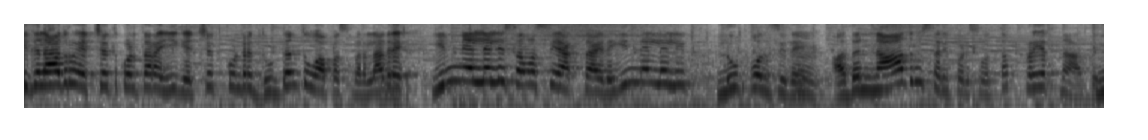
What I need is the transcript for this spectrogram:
ಈಗಲಾದ್ರೂ ಎಚ್ಚೆತ್ಕೊಳ್ತಾರ? ಈಗ ಎಚ್ಚೆತ್ಕೊಂಡ್ರೆ ದುಡ್ಡಂತೂ ವಾಪಸ್ ಬರಲ್ಲ. ಆದ್ರೆ ಇನ್ನೆಲ್ಲೆಲ್ಲಿ ಸಮಸ್ಯೆ ಆಗ್ತಾ ಇದೆ? ಇನ್ನೆಲ್ಲೆಲ್ಲಿ ಲೂಪ್ ಹೋಲ್ಸ್ ಇದೆ ಅದನ್ನಾದ್ರೂ ಸರಿಪಡಿಸುವಂತ ಪ್ರಯತ್ನ ಆಗಿದೆ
